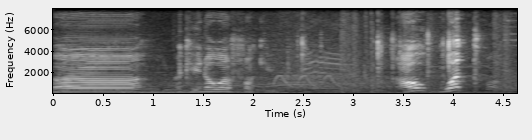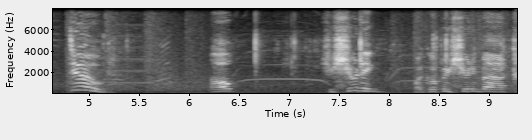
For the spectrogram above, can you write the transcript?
Uh, okay, you know what? Fuck you. Oh, what? Dude! Oh, she's shooting. My girlfriend's shooting back.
